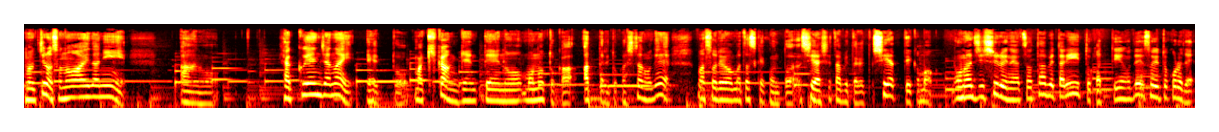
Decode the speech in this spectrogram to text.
もちろんその間にあの100円じゃない、えっとまあ、期間限定のものとかあったりとかしたので、まあ、それを又助君とシェアして食べたりシェアっていうか、まあ、同じ種類のやつを食べたりとかっていうのでそういうところで、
